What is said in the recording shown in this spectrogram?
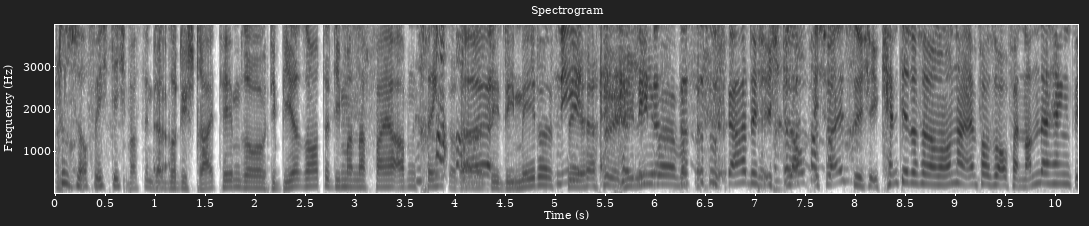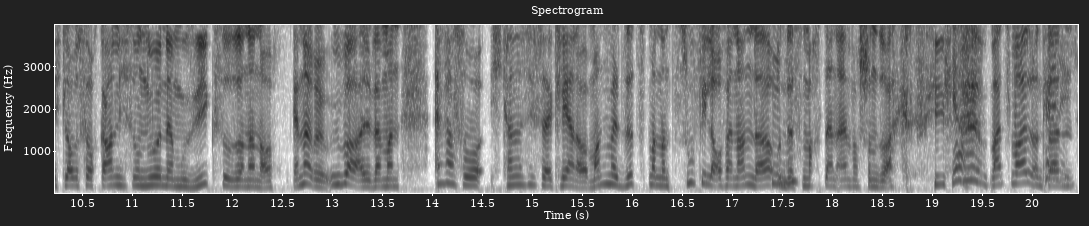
Das ist auch wichtig. Was sind dann so die Streitthemen, so die Biersorte, die man nach Feierabend trinkt oder die, die Mädels, die, die Liebe? das, das ist es gar nicht. Ich glaube, ich weiß nicht. Kennt ihr das, wenn man einfach so aufeinander hängt? Ich glaube, es ist auch gar nicht so nur in der Musik so, sondern auch generell überall, wenn man einfach so, ich kann das nicht so erklären, aber manchmal sitzt man dann zu viel aufeinander und das macht dann einfach schon so aggressiv Ja, manchmal und kenn dann, ich.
